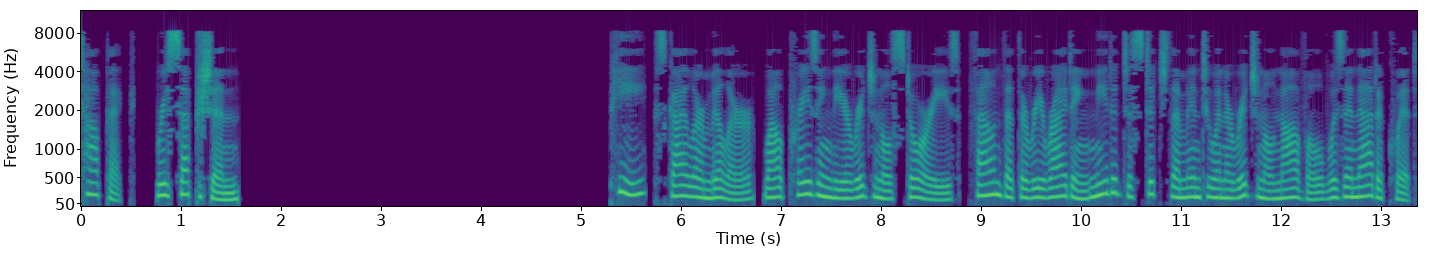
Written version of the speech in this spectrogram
Topic. Reception P. Schuyler Miller, while praising the original stories, found that the rewriting needed to stitch them into an original novel was inadequate,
